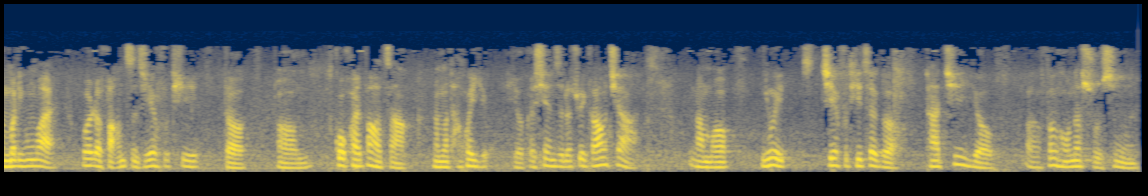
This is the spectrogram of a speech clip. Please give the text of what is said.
那么另外，为了防止 GFT 的嗯过快暴涨，那么它会有有个限制的最高价。那么因为 GFT 这个它既有呃分红的属性，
